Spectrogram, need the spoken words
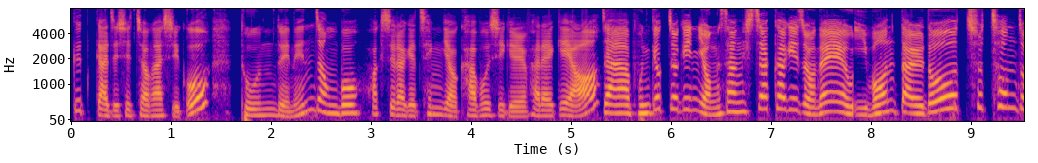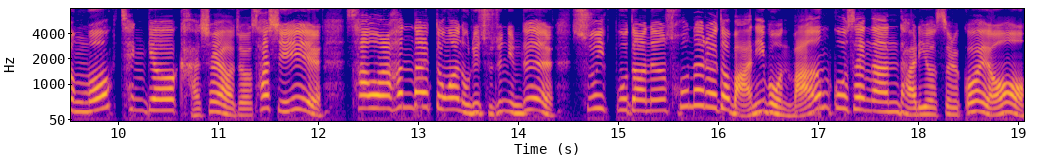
끝까지 시청하시고 돈 되는 정보 확실하게 챙겨 가보시길 바랄게요. 자, 본격적인 영상 시작하기 전에 이번 달도 추천 종목 챙겨 가셔야죠. 사실 4월 한 달 동안 우리 주주님들 수익보다는 손해를 더 많이 본 마음고생한 달이었을 거예요.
